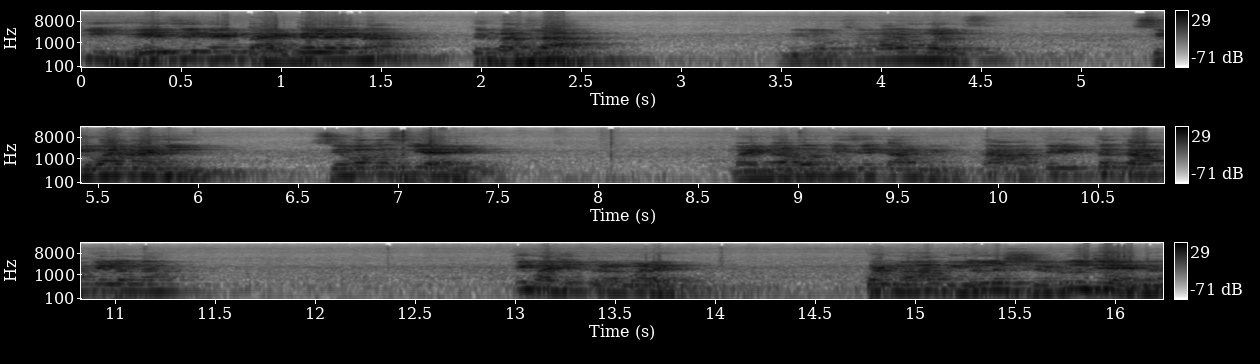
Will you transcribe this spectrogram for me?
की हे जे काही टायटल आहे ना ते बदला. निरोप समारंभच. सेवा नाही. सेवा कसली आहे? महिनाभर मी जे काम केलं. हा अतिरिक्त काम केलं ना. ती माझी तळमळ आहे. पण मला दिलेलं शेड्यूल जे आहे ना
